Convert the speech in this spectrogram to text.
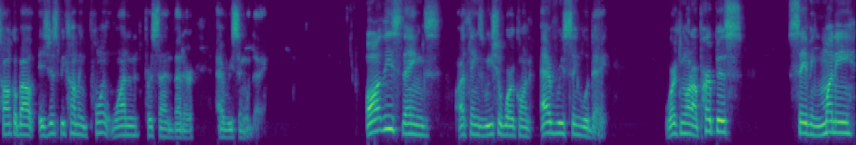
talk about is just becoming 0.1% better every single day. All these things are things we should work on every single day. Working on our purpose, saving money,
